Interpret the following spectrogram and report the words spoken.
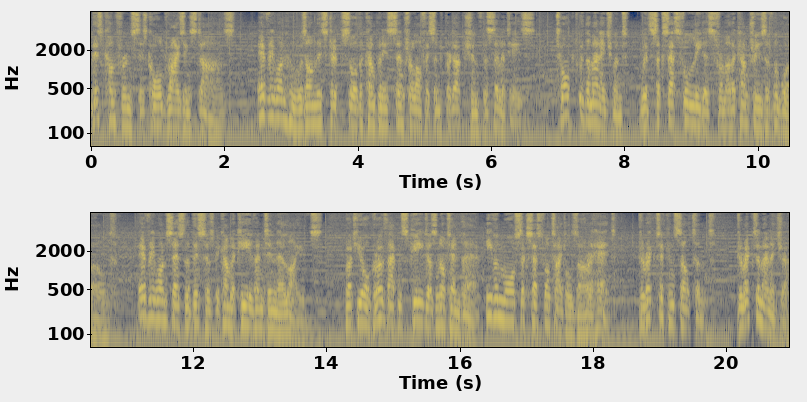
This conference is called Rising Stars. Everyone who was on this trip saw the company's central office and production facilities, talked with the management, with successful leaders from other countries of the world. Everyone says that this has become a key event in their lives. But your growth at NSP does not end there. Even more successful titles are ahead. Director Consultant, Director Manager,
